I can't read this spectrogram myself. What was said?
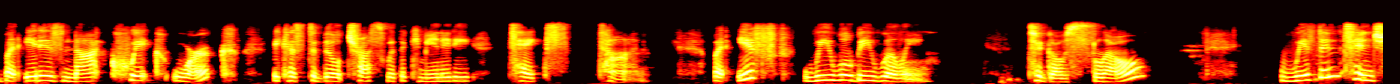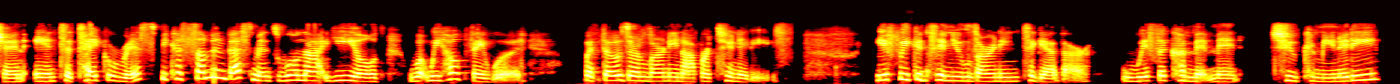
But it is not quick work because to build trust with the community takes time. But if we will be willing to go slow with intention and to take a risk because some investments will not yield what we hope they would, but those are learning opportunities. If we continue learning together with a commitment to community,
